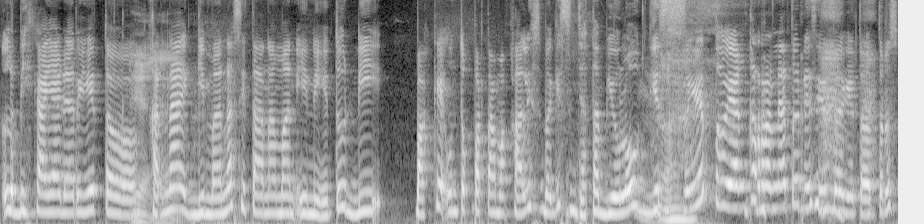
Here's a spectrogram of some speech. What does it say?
lebih kaya dari itu. Iya, karena gimana si tanaman ini itu dipakai untuk pertama kali sebagai senjata biologis itu yang kerennya tuh di situ gitu. Terus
